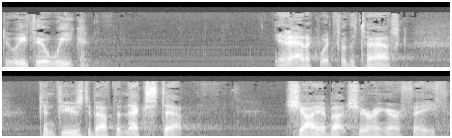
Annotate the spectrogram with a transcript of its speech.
do we feel weak? Inadequate for the task, confused about the next step, shy about sharing our faith,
